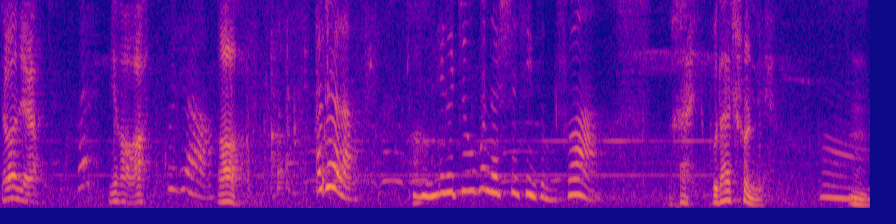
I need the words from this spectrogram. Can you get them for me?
哎，陈小姐，你好啊！出去啊！啊，哎，对了，你那个征婚的事情怎么说啊？嗨，不太顺利，嗯，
